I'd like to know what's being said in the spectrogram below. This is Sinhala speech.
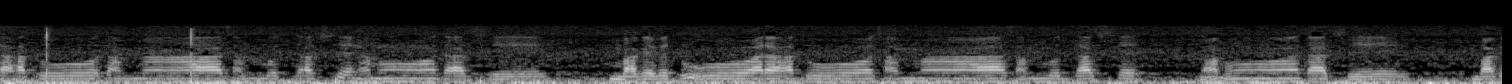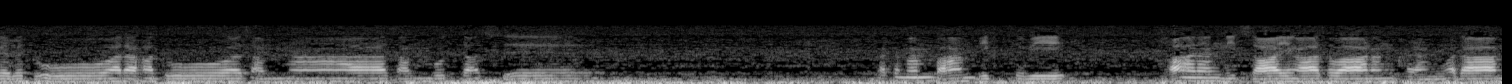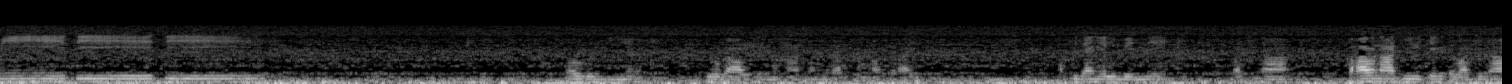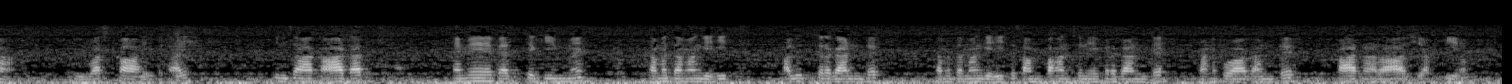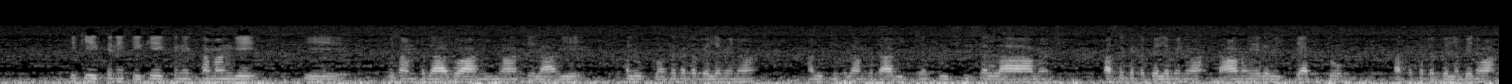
අරහතෝ සම්මා සම්බුද්දස්ස නමෝ තස්සේ. භගවතු අරහතෝ සම්මා සම්බුද්දස්ස නමෝ තස්සේ. භගවතු අරහතෝ සම්මා සම්බුද්දස්සේ. කතමම් භාම් භික්ඛවේ ආනං නිස්සාය ආසවානං khයං වදාමි තීති අවුරුණිය යෝගාවලින් මහා සංඝරත්න අවසරයි. අපි දැන් එළඹෙන්නේ වටිනා භාවනා ජීවිතයකට වටිනා විවස් කාලයකටයි. ඉන්සා කාටත් හැම පැත්තකින්ම තම තමන්ගේ හිත අලුත් කරගන්න තම තමන්ගේ හිත සම්පහන්සනය කරගන්නට කනපවා ගන්නට කාරණා රාශියක් තියෙනවා. එක එක්කෙනෙක් එක එක්කෙනෙක් තමන්ගේ ඒ උපසම්පදා ස්වාමීන් වහන්සේලාගේ අලුත් වසකට බෙලෙනවා අලුත් උපසම්පදා විච්ඡත් ඉස්සල්ලාම පසකට බෙලෙනවා සාමනීර විච්ඡත්තු පසකට බෙලෙනවා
